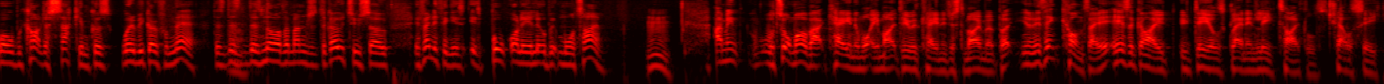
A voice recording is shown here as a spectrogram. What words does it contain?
well, we can't just sack him because where do we go from there? There's, there's, there's no other managers to go to. So if anything, it's, it's bought Ole a little bit more time. Mm. I mean, we'll talk more about Kane and what he might do with Kane in just a moment. But you know, you think Conte? Here's a guy who deals Glenn in league titles: Chelsea,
